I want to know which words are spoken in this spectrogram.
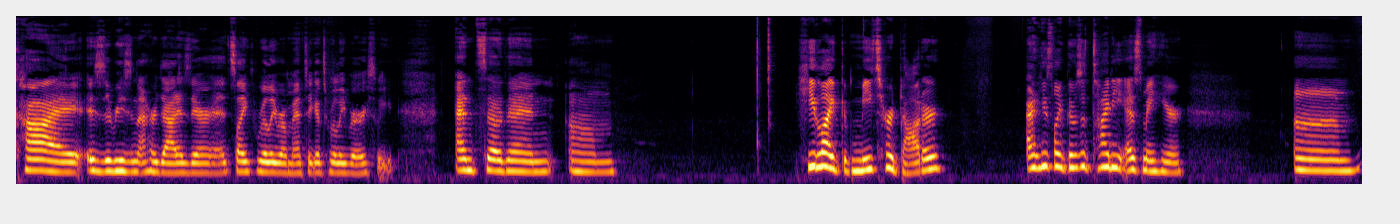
Khai is the reason that her dad is there. It's like really romantic. It's really very sweet. And so then um he like meets her daughter and he's like, There's a tiny Esme here. Um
